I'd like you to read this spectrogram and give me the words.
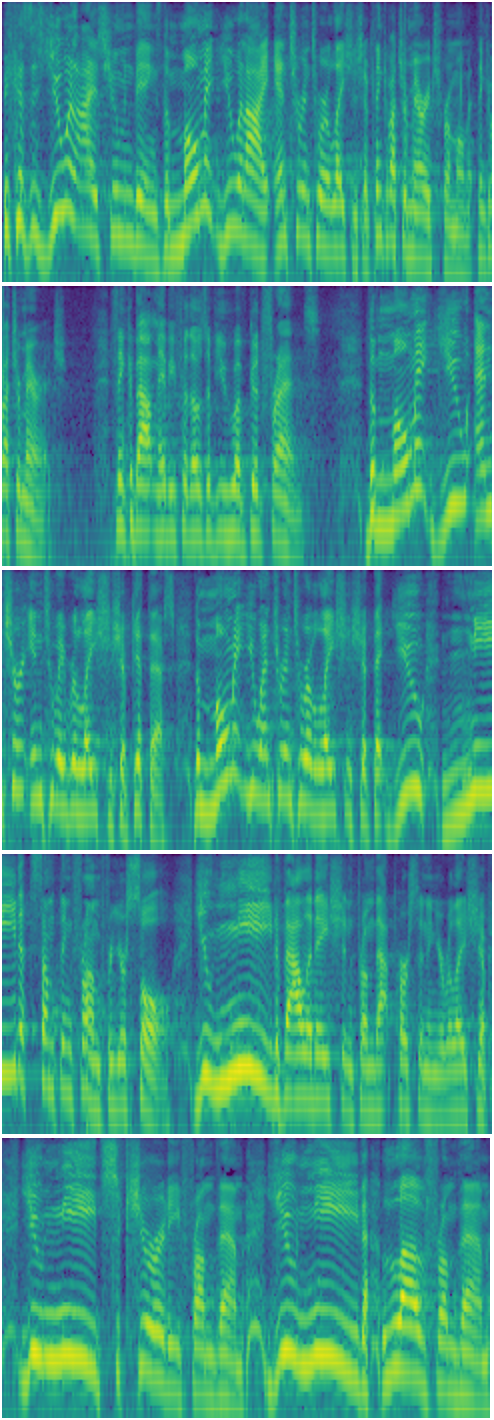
Because as you and I, as human beings, the moment you and I enter into a relationship, think about your marriage for a moment. Think about your marriage. Think about maybe for those of you who have good friends. The moment you enter into a relationship, get this, the moment you enter into a relationship that you need something from for your soul, you need validation from that person in your relationship, you need security from them, you need love from them,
